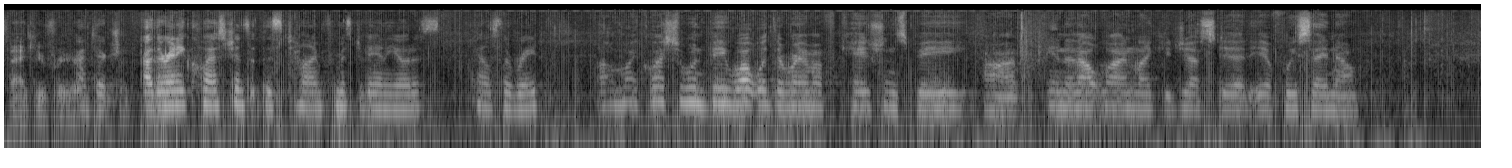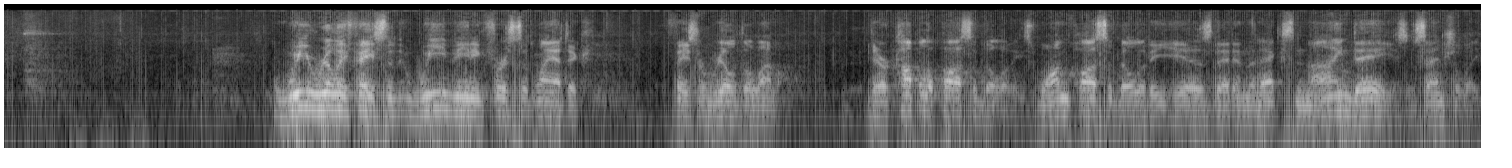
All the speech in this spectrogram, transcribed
Thank you for your Are there- attention. Are there any questions at this time for Mr. Vaniotis? Councilor Reid? Uh, My question would be, what would the ramifications be uh, in an outline like you just did if we say no? We really face, it- we, meaning First Atlantic, face a real dilemma. There are a couple of possibilities. One possibility is that in the next nine days, essentially,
